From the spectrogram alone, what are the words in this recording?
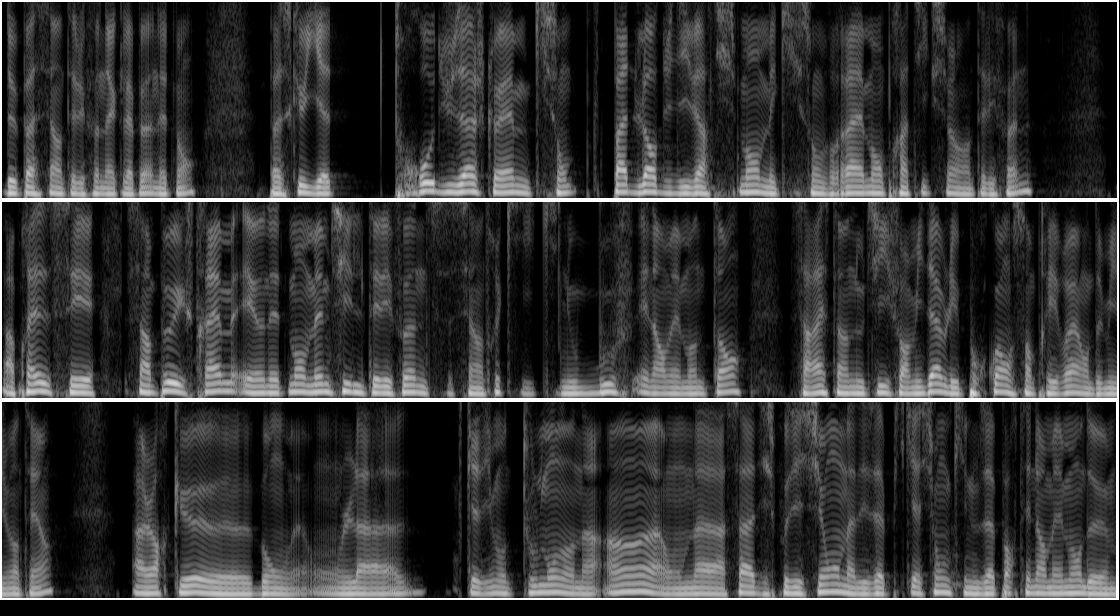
de passer un téléphone à clapet, honnêtement, parce qu'il y a trop d'usages quand même qui sont pas de l'ordre du divertissement, mais qui sont vraiment pratiques sur un téléphone. Après, c'est un peu extrême et honnêtement, même si le téléphone, c'est c'est un truc qui, qui nous bouffe énormément de temps, ça reste un outil formidable et pourquoi on s'en priverait en 2021 alors que, euh, bon, on l'a quasiment tout le monde en a un, on a ça à disposition, on a des applications qui nous apportent énormément de,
